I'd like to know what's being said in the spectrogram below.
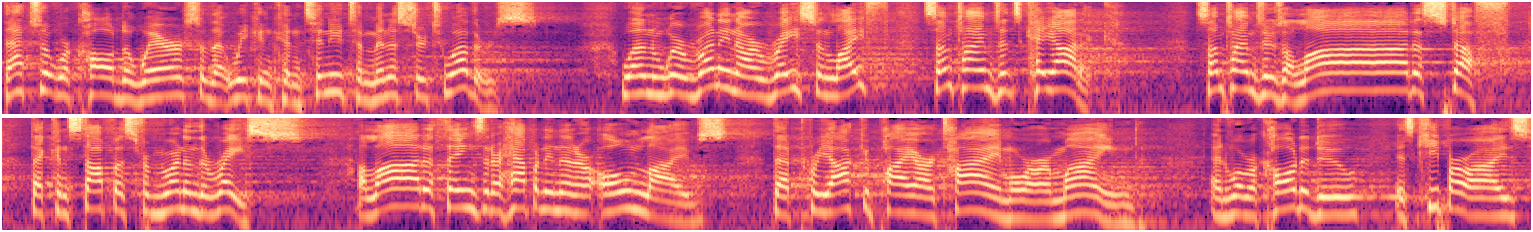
That's what we're called to wear so that we can continue to minister to others. When we're running our race in life, sometimes it's chaotic. Sometimes there's a lot of stuff that can stop us from running the race. A lot of things that are happening in our own lives that preoccupy our time or our mind. And what we're called to do is keep our eyes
